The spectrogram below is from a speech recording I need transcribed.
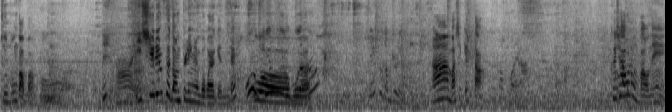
두부인가 봐. 아, 이 쉬림프 덤플링을 먹어야겠는데? 우와, 뭐야? 쉐이크 덤플링. 아, 맛있겠다. 그 샤오롱 바오네.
